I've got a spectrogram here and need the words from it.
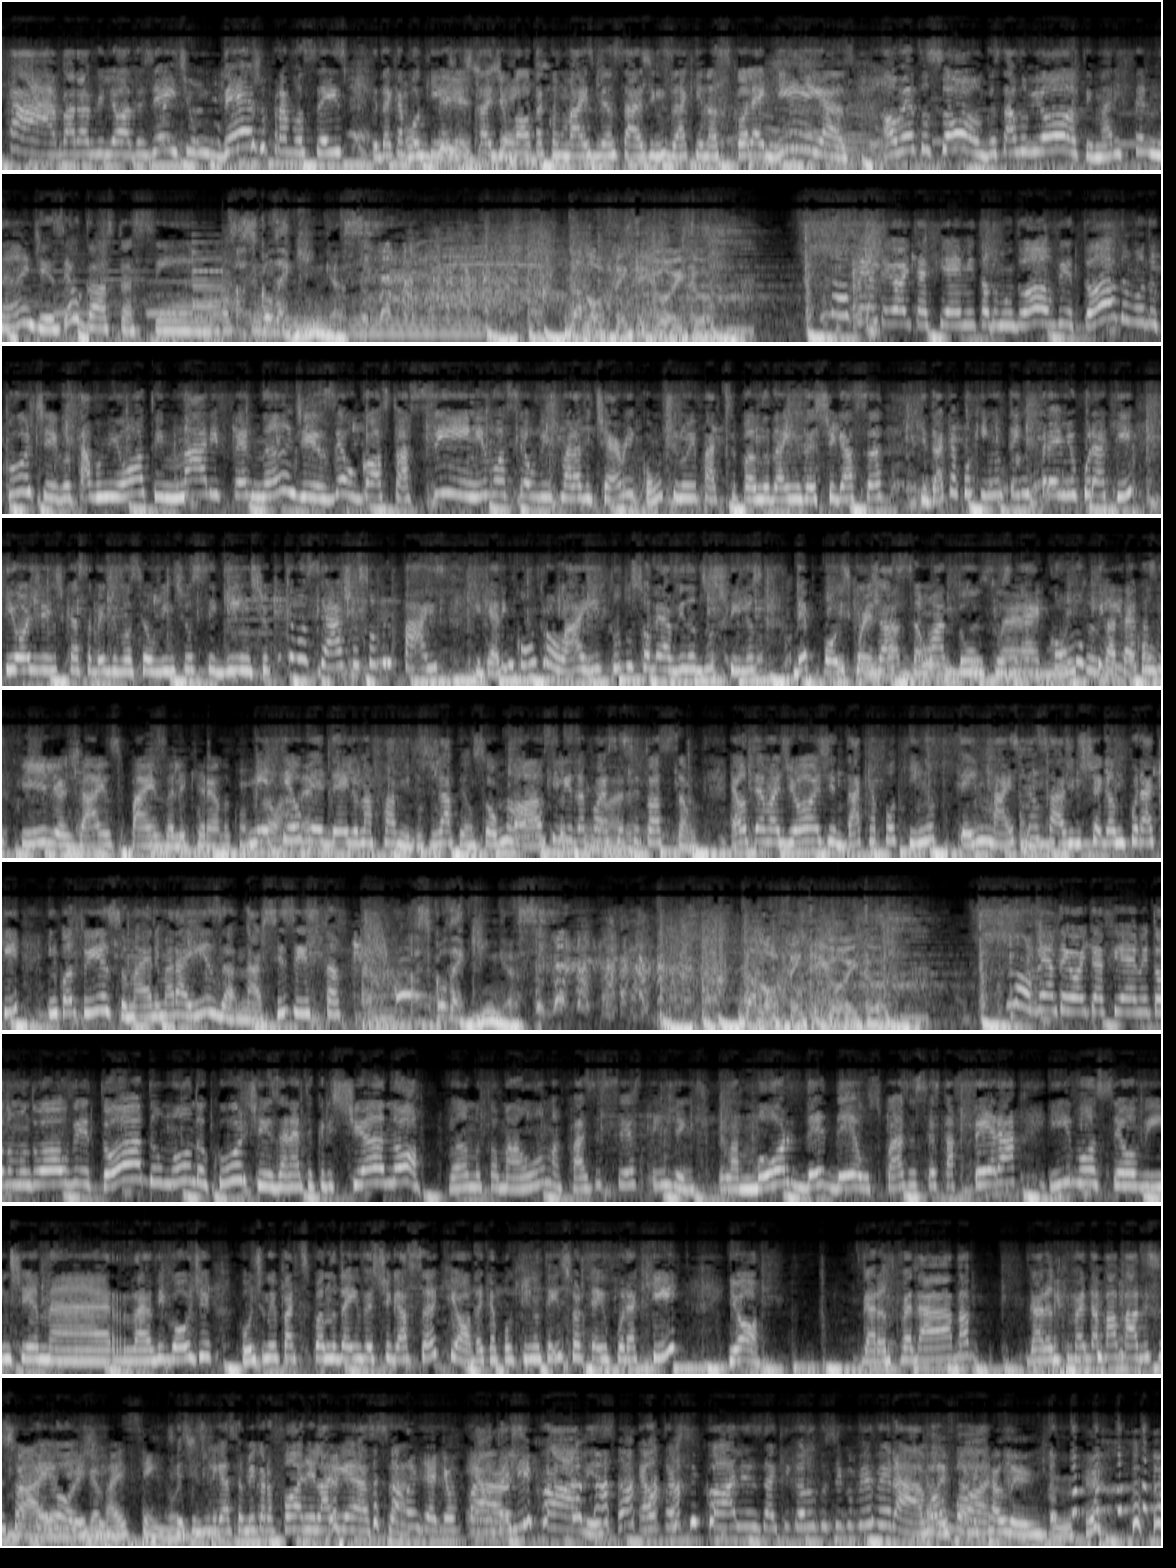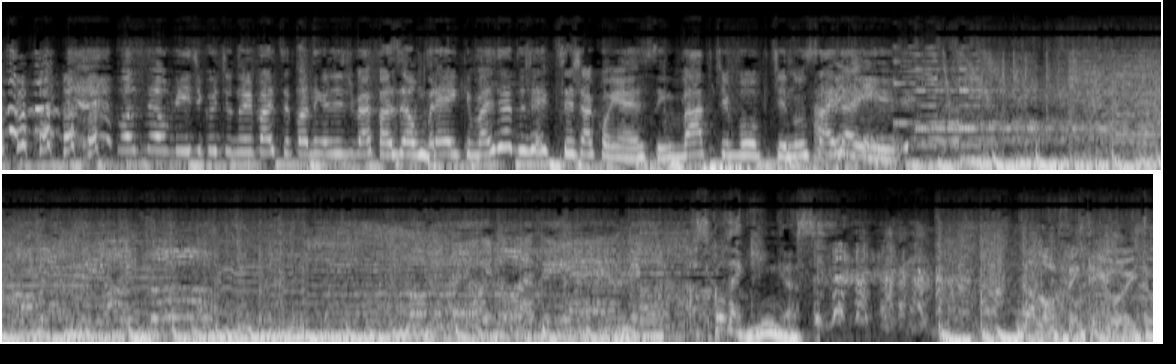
Ah, maravilhosa, gente. Um beijo pra vocês. E daqui a Um pouquinho a gente beijo, tá de gente. volta com mais mensagens aqui nas coleguinhas. Aumenta o som, Gustavo Mioto e Mari Fernandes. Eu gosto assim. As coleguinhas. da 98. 98 FM, todo mundo ouve, todo mundo curte. Gustavo Mioto e Mari Fernandes, eu gosto assim. E você, ouvinte Maravicherry, continue participando da investigação, que daqui a pouquinho tem prêmio por aqui. E hoje a gente quer saber de você, ouvinte, o seguinte: o que, que você acha sobre pais que querem controlar aí tudo sobre a vida dos filhos depois que eles já Pois são adultos, né? Como Muitos que até lida com essa- filho já e os pais ali querendo controlar, Meter o né? bedelho na família. Você já pensou? Como Nossa que lida com Senhora. essa situação? É o tema de hoje. Daqui a pouquinho tem mais mensagens chegando por aqui. Enquanto isso, Maíra Maraísa, narcisista. As coleguinhas. da 98. 98 FM, todo mundo ouve, todo mundo curte. Zé Neto e Cristiano, vamos tomar uma? Quase sexta, hein, gente? Pelo amor de Deus, quase sexta-feira. E você, ouvinte Maravigold, continue participando da investigação aqui, ó. Daqui a pouquinho tem sorteio por aqui. E, ó, garanto que vai dar... Garanto que vai dar babado esse sorteio Vai, amiga, hoje. vai sim, Esqueci hoje de ligar seu microfone, Larissa. Não quer que eu É o fale. torcicolis. É o torcicolis aqui que eu não consigo me virar. Ela está me Vambora. calando. Você ouvinte, continue participando que a gente vai fazer um break, mas é do jeito que vocês já conhecem. Vapt vupt, não sai daí. Rapidinho. As coleguinhas. Da 98.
